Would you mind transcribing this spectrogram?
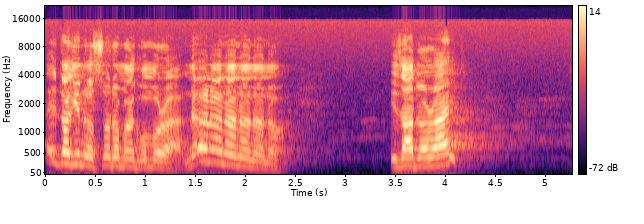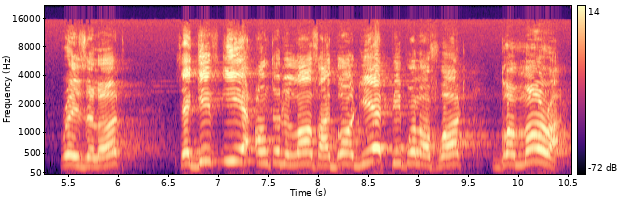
Are you talking of Sodom and Gomorrah? No, no, no, no, no, no. Is that all right? Praise the Lord. Say, give ear unto the law of our God, ye people of what? Gomorrah.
